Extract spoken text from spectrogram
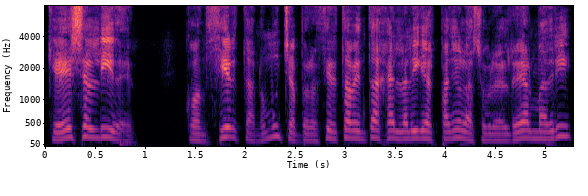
que es el líder, con cierta, no mucha, pero cierta ventaja en la Liga Española sobre el Real Madrid,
